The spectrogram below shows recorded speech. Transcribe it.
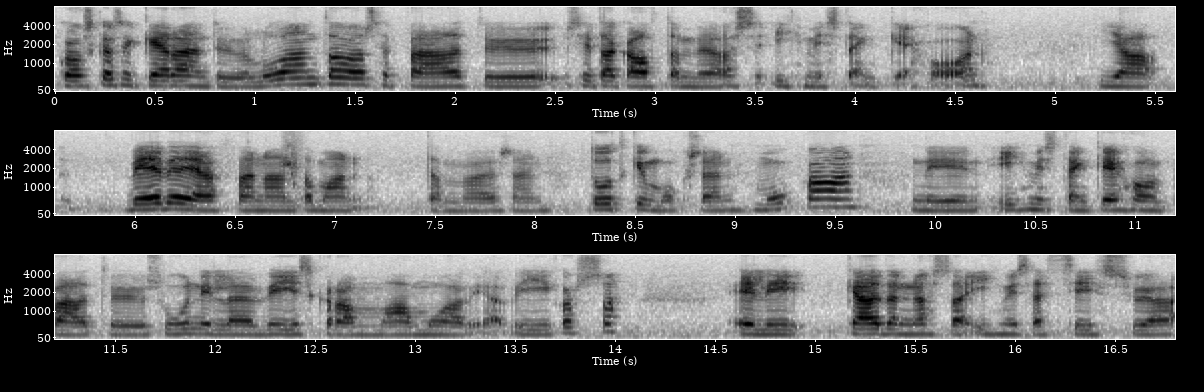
koska se kerääntyy luontoon, se päätyy sitä kautta myös ihmisten kehoon. Ja WWFn antaman tämmöisen tutkimuksen mukaan, niin ihmisten kehoon päätyy suunnilleen 5 grammaa muovia viikossa. Eli käytännössä ihmiset siis syö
